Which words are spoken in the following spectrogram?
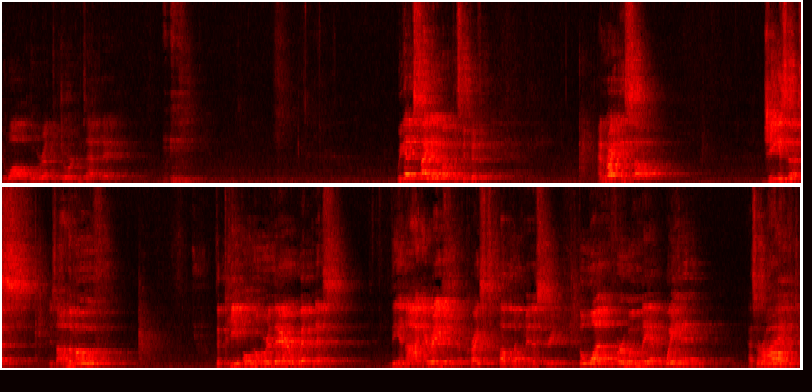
to all who were at the Jordan that day. we got excited about this epiphany, and rightly so. Jesus is on the move. The people who were there witnessed the inauguration of Christ's public ministry. The one for whom they have waited has arrived.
